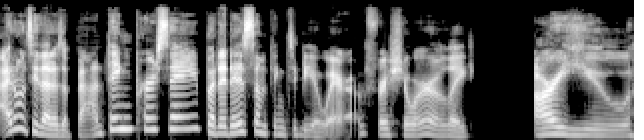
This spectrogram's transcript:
I- don't see that as a bad thing per se, but it is something to be aware of for sure. Of like, are you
